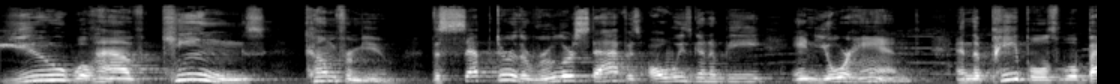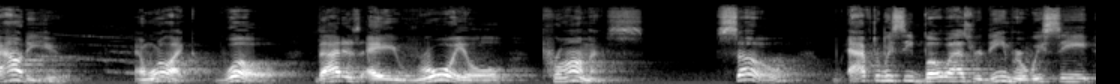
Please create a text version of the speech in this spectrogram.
you will have kings come from you. The scepter, the ruler's staff, is always going to be in your hand, and the peoples will bow to you. And we're like, whoa, that is a royal promise. So, after we see Boaz redeem her, we see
